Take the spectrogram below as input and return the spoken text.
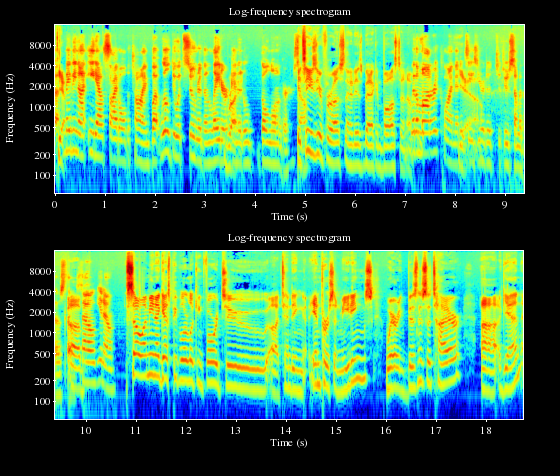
uh, Yeah. maybe not eat outside all the time, but we'll do it sooner than later, Right. and it'll go longer. So. it's easier for us than it is back in boston with a moderate climate, it's easier to, to do some of those things. Uh, so you know, So, I mean, I guess people are looking forward to uh, attending in person meetings, wearing business attire uh, again,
